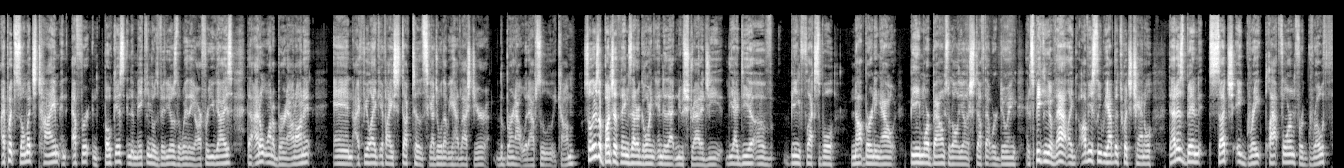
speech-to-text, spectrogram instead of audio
I put so much time and effort and focus into making those videos the way they are for you guys that I don't want to burn out on it. And I feel like if I stuck to the schedule that we had last year, the burnout would absolutely come. So there's a bunch of things that are going into that new strategy. The idea of being flexible, not burning out, being more balanced with all the other stuff that we're doing. And speaking of that, like obviously we have the Twitch channel. That has been such a great platform for growth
